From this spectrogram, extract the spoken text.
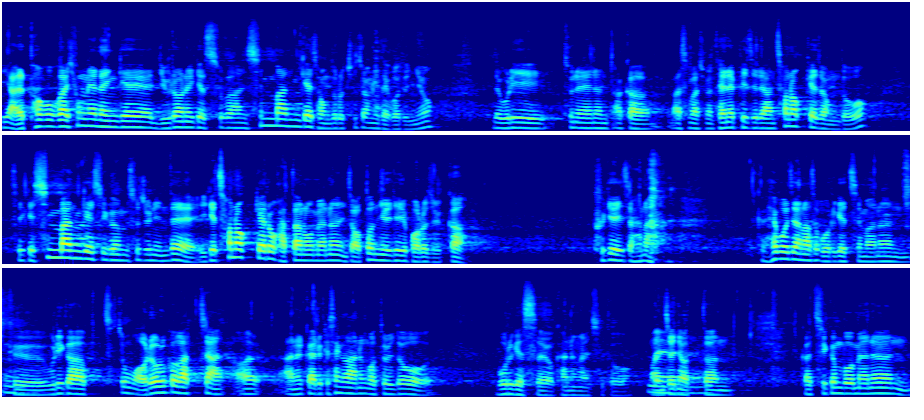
이 알파고가 흉내낸 게 뉴런의 개수가 한 10만 개 정도로 추정이 되거든요. 근데 우리 두뇌는 아까 말씀하신 대뇌피질이 한 천억 개 정도. 그래서 이게 10만 개 지금 수준인데 이게 천억 개로 갖다 놓으면은 이제 어떤 일들이 벌어질까? 그게 이제 하나 그 해보지 않아서 모르겠지만은 음. 그 우리가 좀 어려울 것 같지 않, 어, 않을까 이렇게 생각하는 것들도 모르겠어요 가능할지도 완전히 네. 어떤 그러니까 지금 보면은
